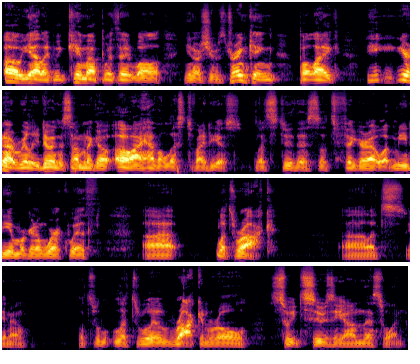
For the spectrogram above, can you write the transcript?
"Oh yeah, like we came up with it while you know she was drinking, but like you're not really doing this." I'm gonna go, "Oh, I have a list of ideas. Let's do this. Let's figure out what medium we're gonna work with. Uh, let's rock. Uh, let's you know, let's let's really rock and roll, Sweet Susie on this one."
